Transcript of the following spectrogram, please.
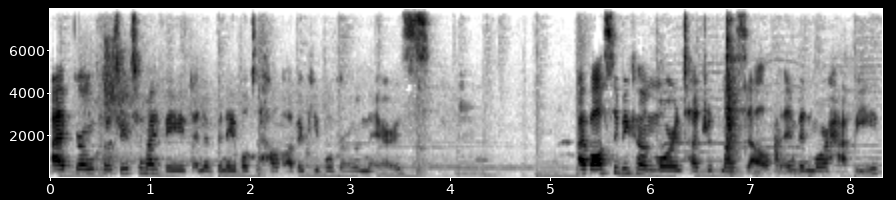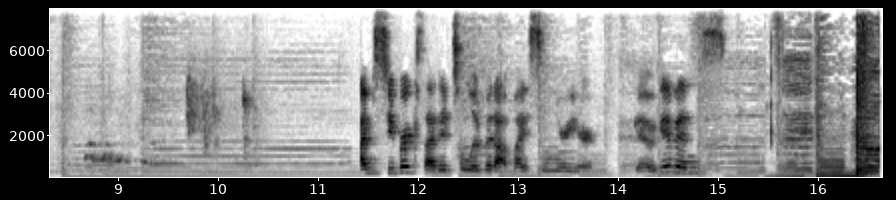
I've grown closer to my faith and have been able to help other people grow in theirs. I've also become more in touch with myself and been more happy. I'm super excited to live it up my senior year. Go Gibbons!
